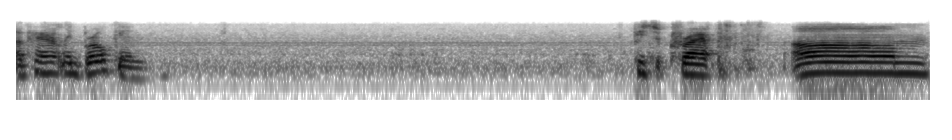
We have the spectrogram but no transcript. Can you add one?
apparently broken. Piece of crap. Um,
